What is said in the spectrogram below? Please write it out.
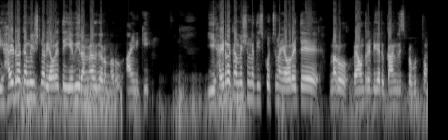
ఈ హైడ్రా కమిషనర్ ఎవరైతే ఏవి రంగనాథ్ గారు ఉన్నారో ఆయనకి ఈ హైడ్రా కమిషన్ తీసుకొచ్చిన ఎవరైతే ఉన్నారో రేవంత్ రెడ్డి గారు కాంగ్రెస్ ప్రభుత్వం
